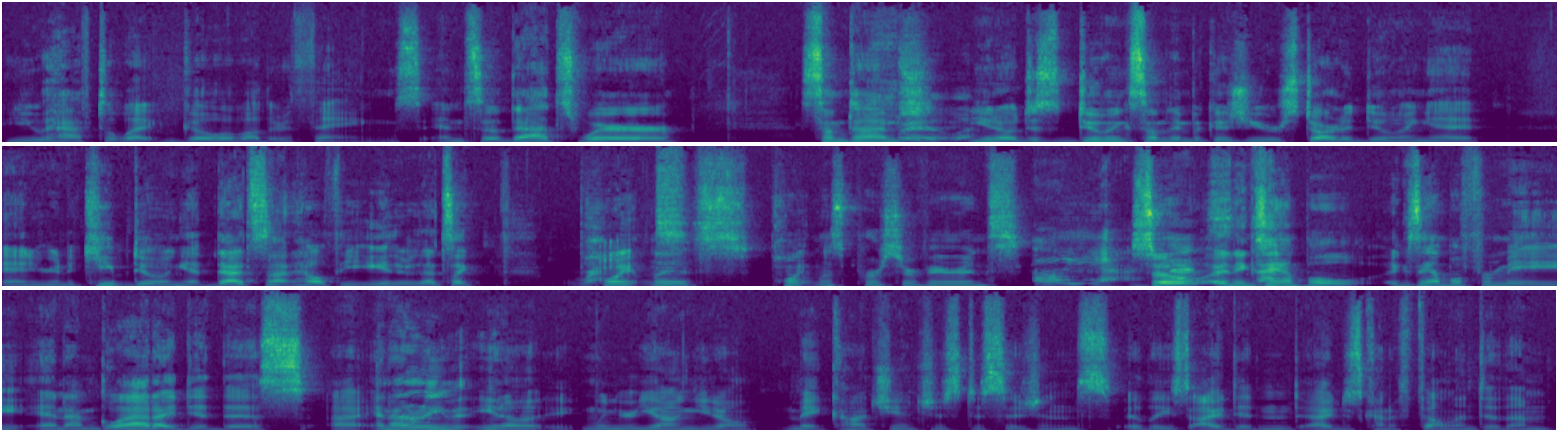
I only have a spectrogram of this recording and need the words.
you have to let go of other things, and so that's where sometimes True. you know just doing something because you started doing it and you're gonna keep doing it. That's not healthy either. That's like Right. pointless, pointless perseverance. Oh yeah. So that's- an that- example example for me, and I'm glad I did this. Uh, and I don't even, you know, when you're young, you don't make conscientious decisions. At least I didn't. I just kind of fell into them.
